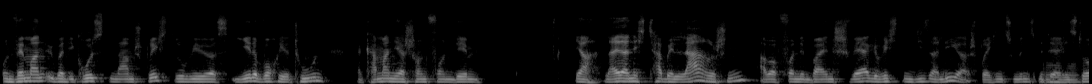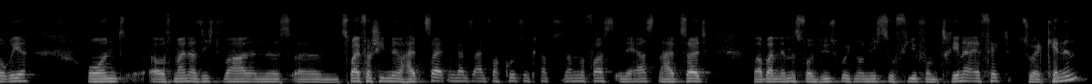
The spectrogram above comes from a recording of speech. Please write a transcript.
Und wenn man über die größten Namen spricht, so wie wir es jede Woche hier tun, dann kann man ja schon von dem, ja, leider nicht tabellarischen, aber von den beiden Schwergewichten dieser Liga sprechen, zumindest mit der mhm. Historie. Und aus meiner Sicht waren es ähm, zwei verschiedene Halbzeiten, ganz einfach kurz und knapp zusammengefasst. In der ersten Halbzeit war beim MSV Duisburg noch nicht so viel vom Trainereffekt zu erkennen.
